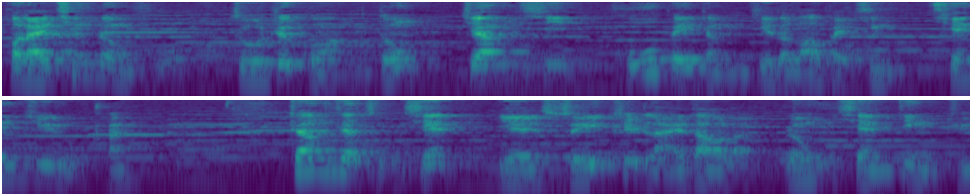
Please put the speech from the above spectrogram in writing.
后来清政府组织广东、江西、湖北等地的老百姓迁居入川，张家祖先也随之来到了荣县定居。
